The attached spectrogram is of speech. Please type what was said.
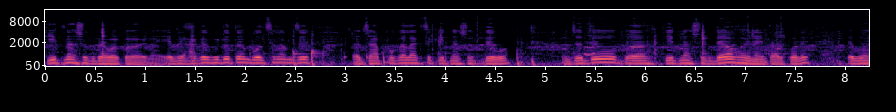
কীটনাশক ব্যবহার করা হয় না। এর আগের ভিডিওতে আমি বলছিলাম যে, যা পোকা লাগছে কীটনাশক দেব। যদিও কীটনাশক দেওয়া হয় নাই তারপরে এবং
